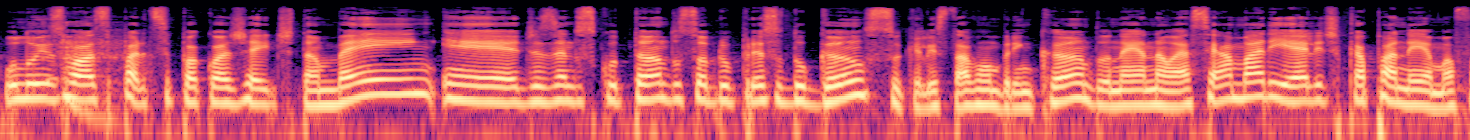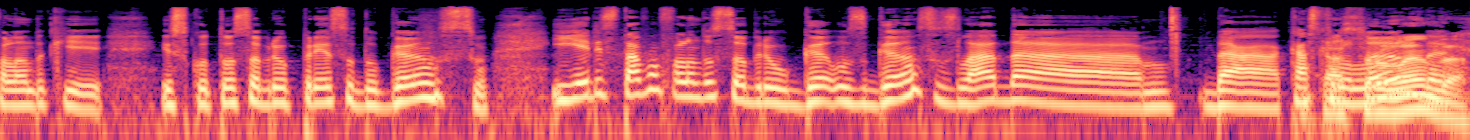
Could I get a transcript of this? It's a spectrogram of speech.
O Luiz Rossi participa com a gente também, é, dizendo, escutando sobre o preço do ganso, que eles estavam brincando, né? Não, essa é a Marielle de Capanema, falando que escutou sobre o preço do ganso. E eles estavam falando sobre o os gansos lá da, da Castrolanda. Castrolanda.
